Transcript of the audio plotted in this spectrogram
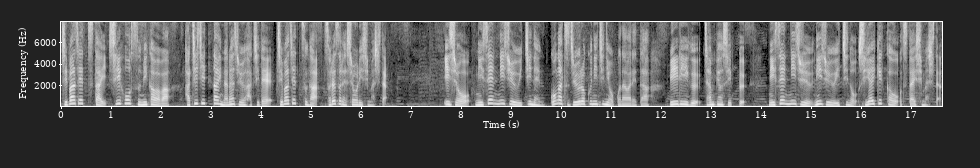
千葉ジェッツ対シーホース三河は80対78で千葉ジェッツがそれぞれ勝利しました。以上2021年5月16日に行われた B リーグチャンピオンシップ2020-21の試合結果をお伝えしました。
